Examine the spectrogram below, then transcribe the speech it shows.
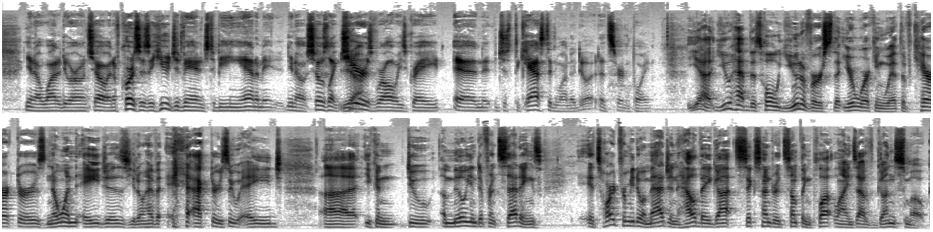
you know, want to do our own show. And of course, there's a huge advantage to being animated. You know, shows like Yeah. Cheers were always great, and it, just the cast didn't want to do it at a certain point. Yeah, you have this whole universe that you're working with of characters. No one ages. You don't have actors who age. Uh, you can do a million different settings. It's hard for me to imagine how they got 600 something plot lines out of Gunsmoke.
